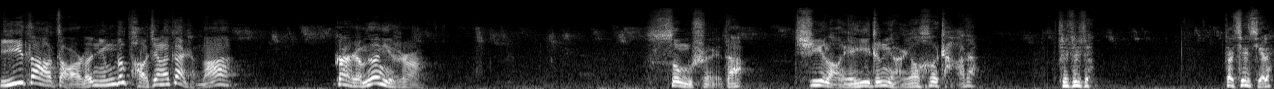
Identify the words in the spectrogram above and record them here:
一大早的你们都跑进来干什么？干什么呢？你是？送水的。七老爷一睁眼要喝茶的，去去去，叫先起来。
